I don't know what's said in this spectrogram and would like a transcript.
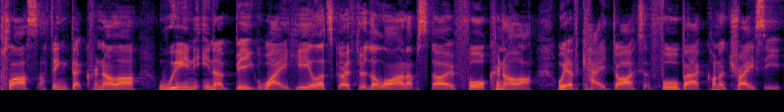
plus. I think that Cronulla win in a big way here. Let's go through the lineups though for Cronulla. We have Cade Dykes at fullback, Connor Tracy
